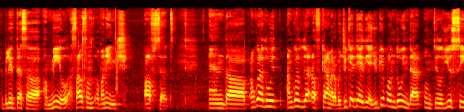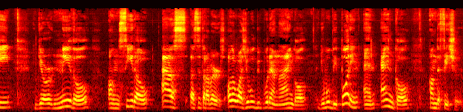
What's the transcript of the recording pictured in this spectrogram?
I believe that's a, a mil a thousandth of an inch offset. And uh, I'm gonna do it I'm gonna do that off camera but you get the idea. You keep on doing that until you see your needle on zero as as the traverse. Otherwise you will be putting an angle you will be putting an angle on the fissure.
